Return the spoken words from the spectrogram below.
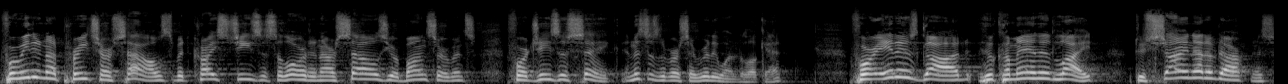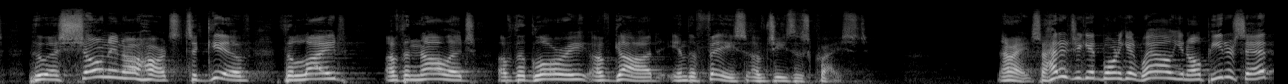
For we do not preach ourselves, but Christ Jesus the Lord, and ourselves your bondservants for Jesus' sake. And this is the verse I really wanted to look at. For it is God who commanded light to shine out of darkness who has shown in our hearts to give the light of the knowledge of the glory of God in the face of Jesus Christ. All right, so how did you get born again? Well, you know, Peter said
